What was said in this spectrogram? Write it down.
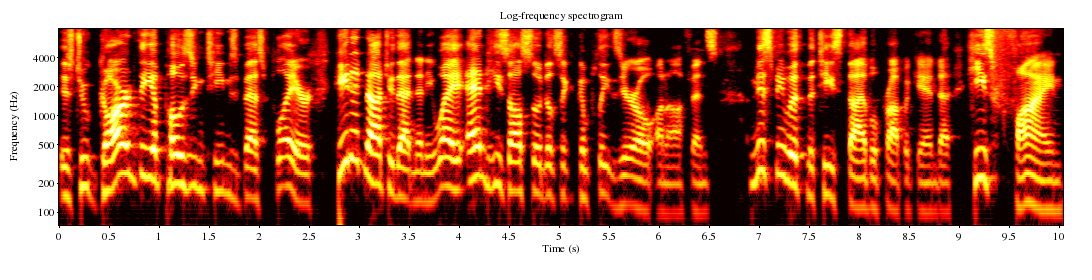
is to guard the opposing team's best player. He did not do that in any way. And he's also just like a complete zero on offense miss me with Matisse Thybulle propaganda. He's fine.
